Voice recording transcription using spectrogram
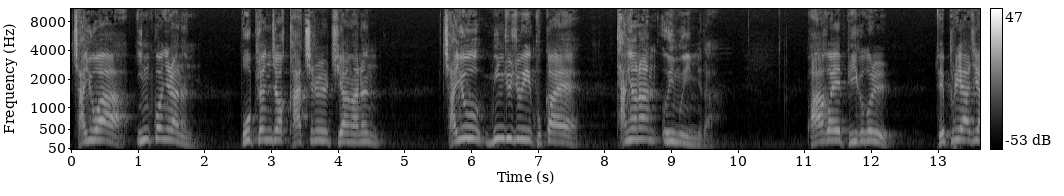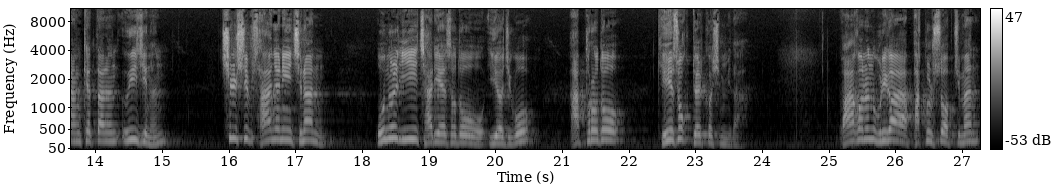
자유와 인권이라는 보편적 가치를 지향하는 자유민주주의 국가의 당연한 의무입니다. 과거의 비극을 되풀이하지 않겠다는 의지는 74년이 지난 오늘 이 자리에서도 이어지고 앞으로도 계속될 것입니다. 과거는 우리가 바꿀 수 없지만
